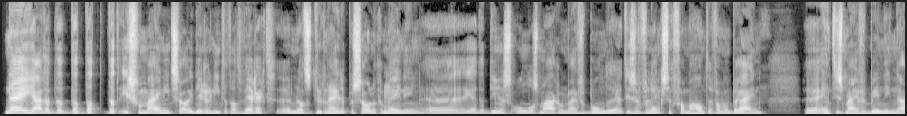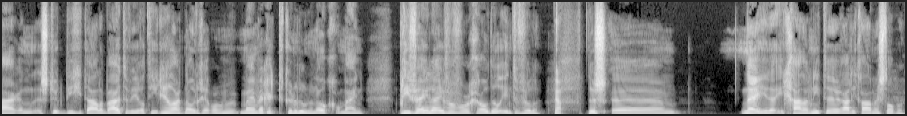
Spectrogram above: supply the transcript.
Nee, ja, dat, dat, dat, dat, dat is voor mij niet zo. Ik denk ook niet dat dat werkt. Uh, maar dat is natuurlijk een hele persoonlijke mm -hmm. mening. ja, dat ding is onlosmakelijk met mij verbonden. Het is een verlengstuk van mijn hand en van mijn brein. en het is mijn verbinding naar een stuk digitale buitenwereld die ik heel hard nodig heb om mijn werk te kunnen doen. En ook om mijn privéleven voor een groot deel in te vullen. Ja. Dus ehm, Nee, ik ga er niet uh, radicaal mee stoppen.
